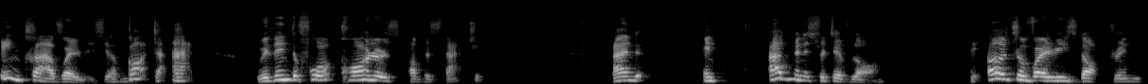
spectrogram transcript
intra vires. You have got to act within the four corners of the statute. And in administrative law, the ultra vires doctrine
